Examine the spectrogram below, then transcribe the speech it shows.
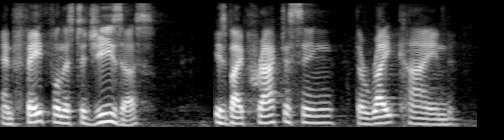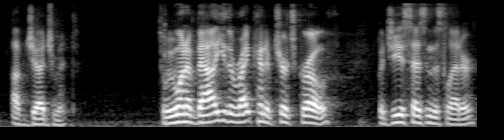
and faithfulness to Jesus is by practicing the right kind of judgment. So we want to value the right kind of church growth, but Jesus says in this letter,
